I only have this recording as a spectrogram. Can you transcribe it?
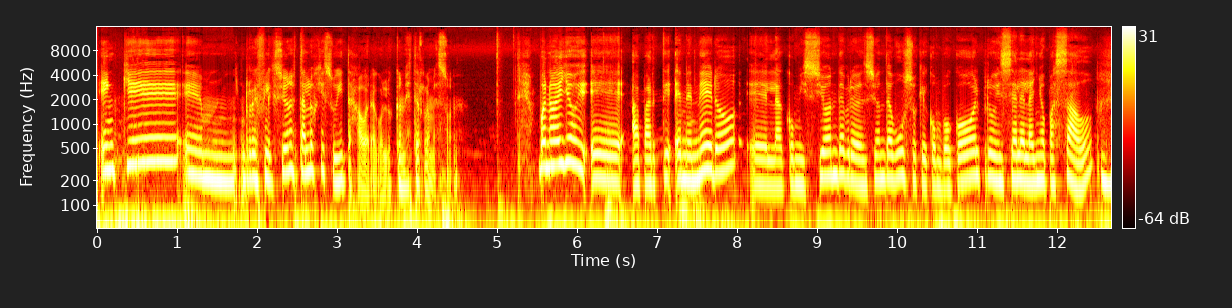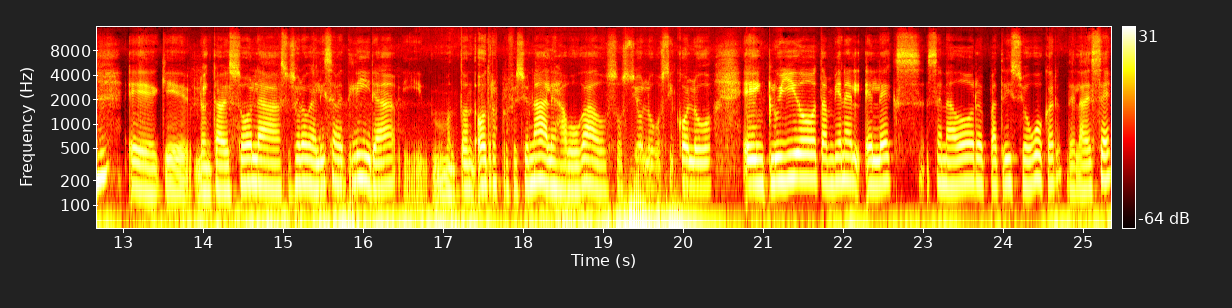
En qué eh, reflexión están los jesuitas ahora con los con este remesón bueno, ellos eh, a partir en enero eh, la Comisión de Prevención de Abusos que convocó el provincial el año pasado, eh, que lo encabezó la socióloga Elizabeth Lira y un montón de otros profesionales, abogados, sociólogos, psicólogos, e incluido también el, el, ex senador Patricio Walker de la DC.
